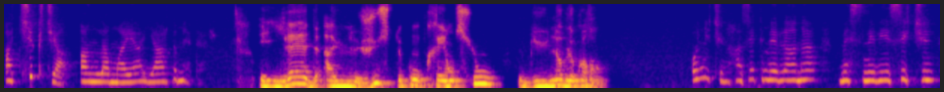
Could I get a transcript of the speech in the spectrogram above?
açıkça anlamaya yardım eder. et il aide à une juste compréhension du noble Coran. Onun için Hazreti Mevlana Mesnevisi için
